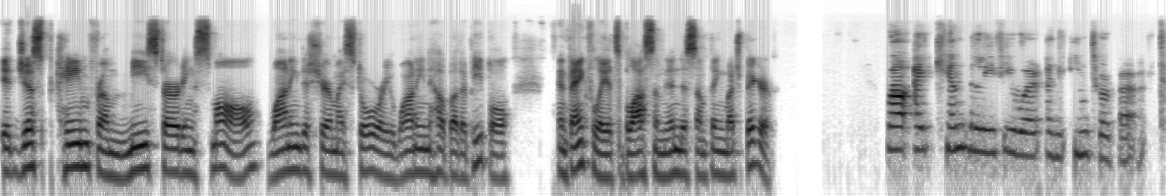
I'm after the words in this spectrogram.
it just came from me starting small, wanting to share my story, wanting to help other people. And thankfully, it's blossomed into something much bigger. Well, I can't believe you were an introvert.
